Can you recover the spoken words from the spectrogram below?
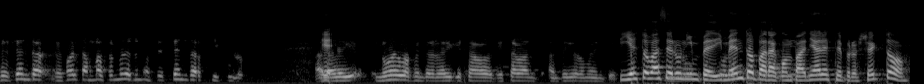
Le faltan, más o menos unos 60 artículos a la eh, ley nueva frente a la ley que estaba, que estaba anteriormente. ¿Y esto va a ser un impedimento para acompañar este proyecto?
